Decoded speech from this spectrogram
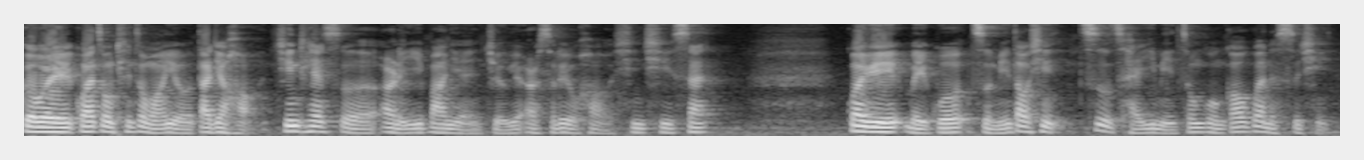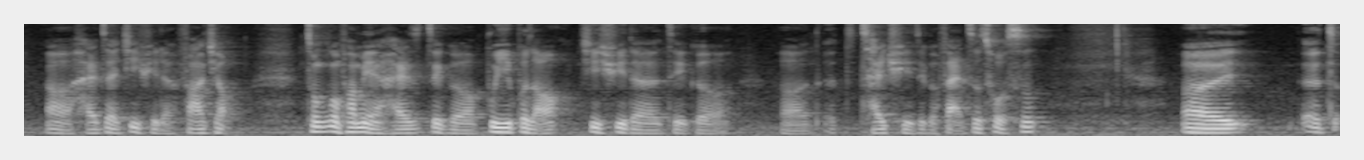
各位观众、听众、网友，大家好！今天是二零一八年九月二十六号，星期三。关于美国指名道姓制裁一名中共高官的事情啊，还在继续的发酵。中共方面还这个不依不饶，继续的这个呃采取这个反制措施。呃呃，这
